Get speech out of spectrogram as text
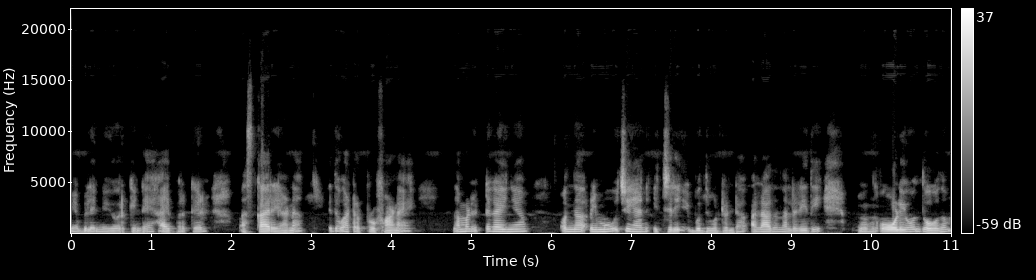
മെബിലിൻ ന്യൂയോർക്കിന്റെ ഹൈപ്പർ കേൾ മസ്കാരയാണ് ഇത് വാട്ടർ പ്രൂഫാണ് നമ്മൾ ഇട്ട് കഴിഞ്ഞ് ഒന്ന് റിമൂവ് ചെയ്യാൻ ഇച്ചിരി ബുദ്ധിമുട്ടുണ്ട്. അല്ലാതെ നല്ല രീതി ഓളിയവും തോന്നും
